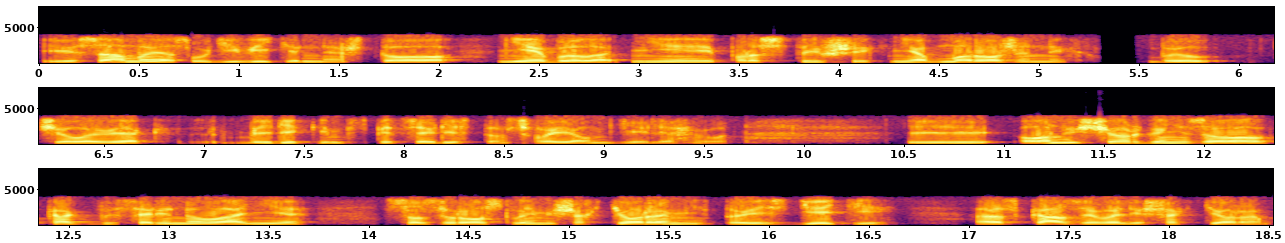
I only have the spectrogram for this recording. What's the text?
И самое удивительное, что не было ни простывших, ни обмороженных. Был человек великим специалистом в своем деле. Вот. И он еще организовал как бы соревнования со взрослыми шахтерами, то есть дети рассказывали шахтерам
